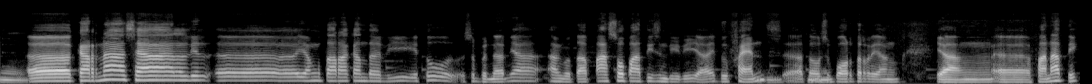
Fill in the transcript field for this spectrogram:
Hmm. Uh, karena saya uh, yang utarakan tadi itu sebenarnya anggota Pasopati sendiri ya itu fans hmm. atau hmm. supporter yang yang uh, fanatik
